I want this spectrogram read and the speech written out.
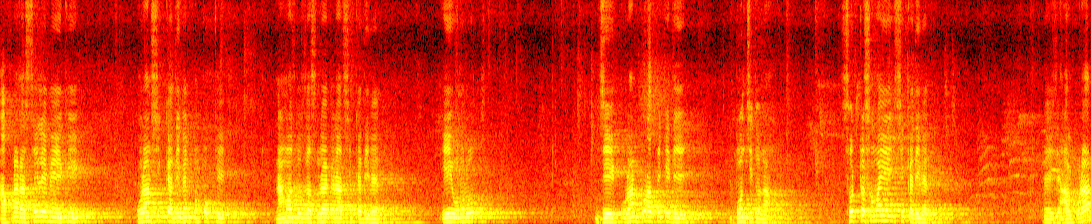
আপনারা ছেলে মেয়েকে কোরআন শিক্ষা দিবেন কমপক্ষে? নামাজ বুজা সুরা করার শিক্ষা দিবেন? এই অনুরোধ যে কোরআন পড়া থেকে যে বঞ্চিত না হয় ছোট্ট সময়ে শিক্ষা দিবেন। এই যে আল কোরআন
